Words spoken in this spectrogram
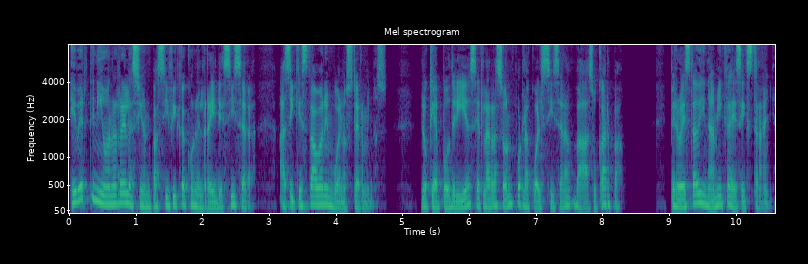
Eber tenía una relación pacífica con el rey de Císara, así que estaban en buenos términos lo que podría ser la razón por la cual Císara va a su carpa. Pero esta dinámica es extraña.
